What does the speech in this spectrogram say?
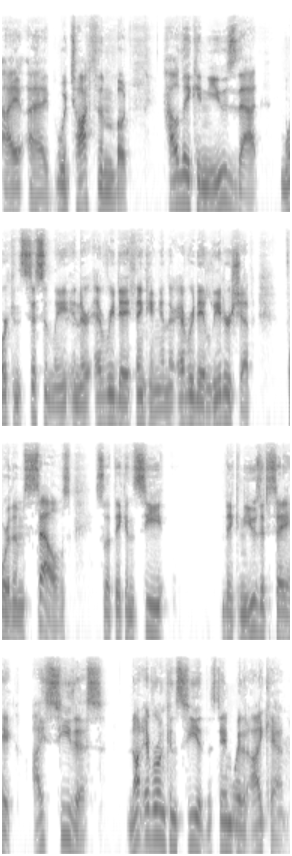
i, I would talk to them about how they can use that more consistently in their everyday thinking and their everyday leadership for themselves so that they can see they can use it to say hey i see this. Not everyone can see it the same way that i can.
